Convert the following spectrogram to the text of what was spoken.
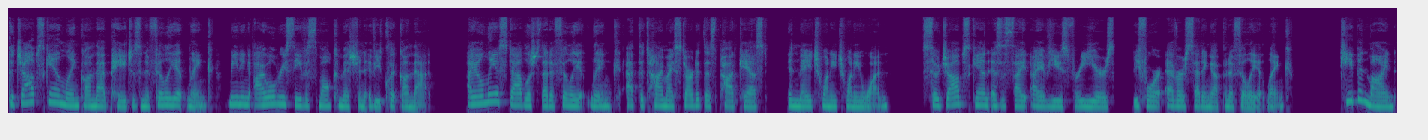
The JobScan link on that page is an affiliate link, meaning I will receive a small commission if you click on that. I only established that affiliate link at the time I started this podcast in May 2021. So JobScan is a site I have used for years before ever setting up an affiliate link. Keep in mind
